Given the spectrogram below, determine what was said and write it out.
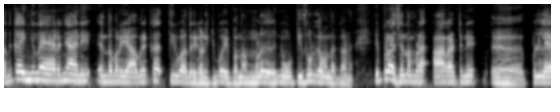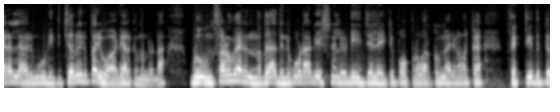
അത് കഴിഞ്ഞ് നേരെ ഞാൻ എന്താ പറയുക അവരൊക്കെ തിരുവാതിര കളിക്ക് പോയപ്പോൾ നമ്മൾ നോട്ടീസ് കൊടുക്കാൻ വന്നേക്കാണ്. ഇപ്രാവശ്യം നമ്മുടെ ആറാട്ടിന് പിള്ളേരെല്ലാവരും കൂടിയിട്ട് ചെറിയൊരു പരിപാടി ഇറക്കുന്നുണ്ട് കേട്ടോ. ബ്ലൂംസാണ് വരുന്നത്. അതിന്റെ കൂടെ additional D J light popper വർക്കും കാര്യങ്ങളൊക്കെ സെറ്റ് ചെയ്തിട്ട്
